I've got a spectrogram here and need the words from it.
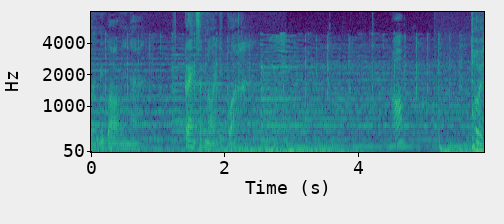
วยไม่เบาเลยนะ แกล้งสักหน่อยดีกว่าน้องเอ้ย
